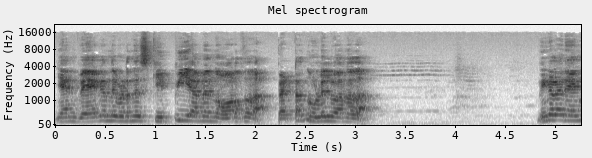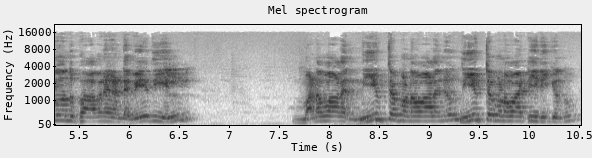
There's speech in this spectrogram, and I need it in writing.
ഞാൻ വേഗം ഇവിടുന്ന് സ്കിപ്പ് ചെയ്യാമെന്ന് ഓർത്തതാ. പെട്ടെന്ന് ഉള്ളിൽ നിങ്ങളെ രംഗം ഒന്ന് ഭാവന കണ്ട. വേദിയിൽ മണവാളൻ നിയുക്ത മണവാളനും നിയുക്ത മണവാട്ടിയിരിക്കുന്നു.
